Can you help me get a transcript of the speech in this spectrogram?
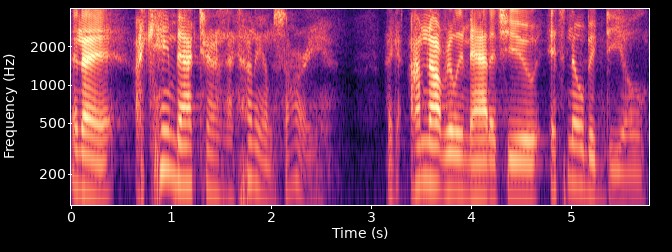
And I, I came back to her and I was like, honey, I'm sorry. Like, I'm not really mad at you. It's no big deal.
